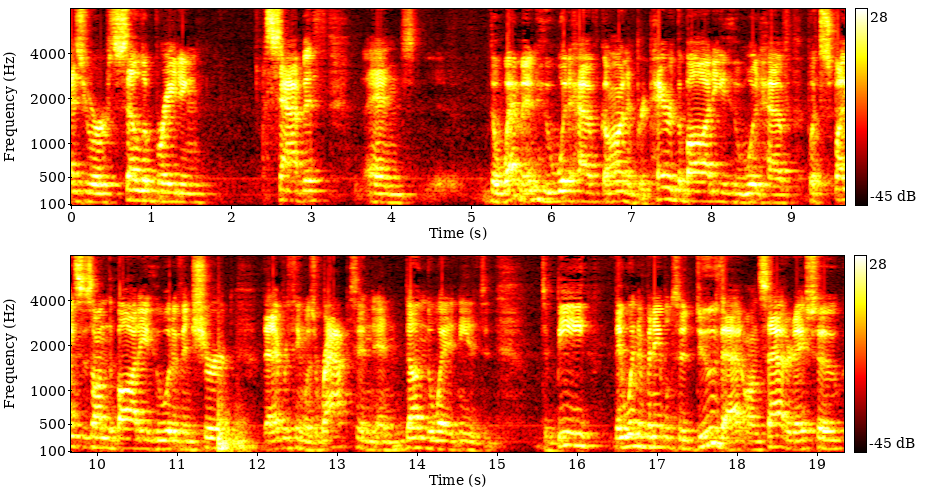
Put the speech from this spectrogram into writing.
as you were celebrating Sabbath, and the women who would have gone and prepared the body, who would have put spices on the body, who would have ensured that everything was wrapped and, and done the way it needed to, to be, they wouldn't have been able to do that on Saturday, so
